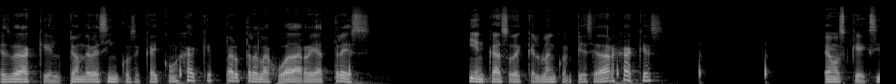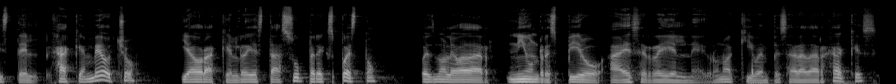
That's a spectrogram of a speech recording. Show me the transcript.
Es verdad que el peón de B5 se cae con jaque, pero tras la jugada rey A3, y en caso de que el blanco empiece a dar jaques, Vemos que existe el jaque en B8 y ahora que el rey está súper expuesto, pues no le va a dar ni un respiro a ese rey el negro, ¿no? Aquí va a empezar a dar jaques.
